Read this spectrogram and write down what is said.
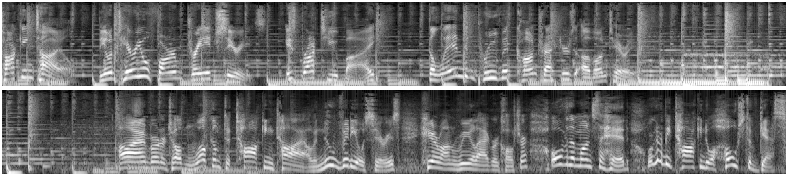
Talking Tile, the Ontario Farm Drainage Series, is brought to you by the Land Improvement Contractors of Ontario. Hi, I'm Bernard Tobin. Welcome to Talking Tile, a new video series here on Real Agriculture. Over the months ahead, we're going to be talking to a host of guests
